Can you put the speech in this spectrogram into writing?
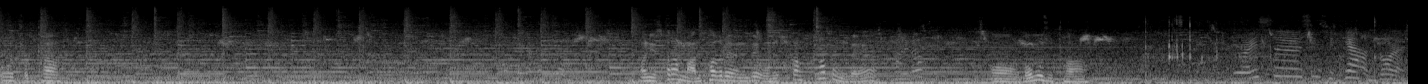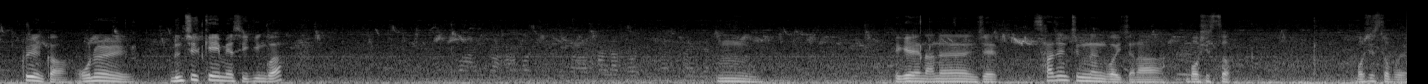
오, 좋다. 아니 사람 많다 그랬는데 오늘 사람 하나도 없네. 係咯， 어 너무 좋다. 以為是星期天很多人。 그러니까 오늘 눈치 게임에서 이긴 거야? 哇！呢個阿哥呢個哈拉哥點樣 음. 되게 나는 이제 사진 찍는 거 있잖아. 멋있어. 멋있어 보여.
